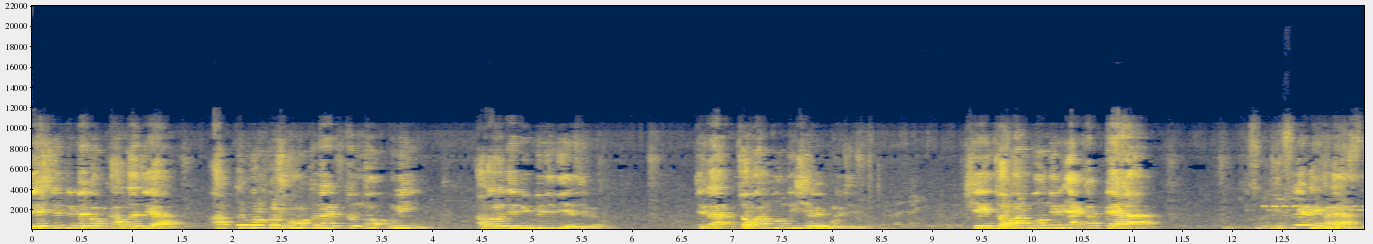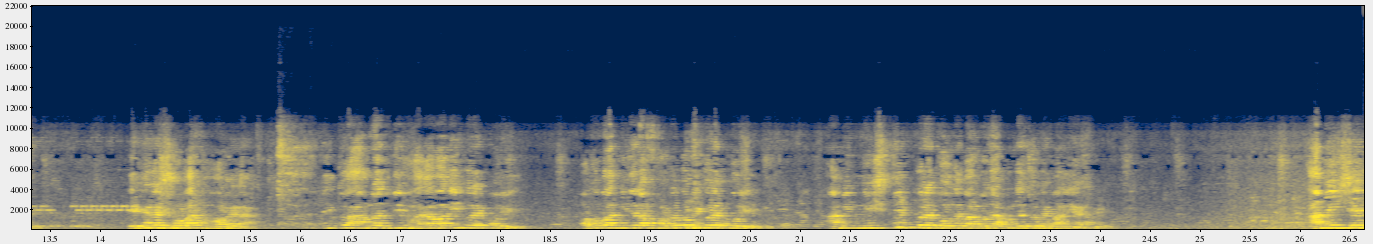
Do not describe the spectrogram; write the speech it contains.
দেশনেত্রী বেগম খালেদা জিয়া আত্মপক্ষ সমর্থনের জন্য উনি আদালতে বিবৃতি দিয়েছিল যেটা জবানবন্দি হিসেবে পরিচিত। সেই জবানবন্দির একটা প্যারা কিছু লিফলেট এখানে আছে। এখানে সবার হবে না। কিন্তু আমরা যদি ভাগাভাগি করে পড়ি, অথবা নিজেরা ফটোকপি করে পড়ি, আমি নিশ্চিত করে বলতে পারব যে আপনাদের চোখে পানি আসবে। আমি সেই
